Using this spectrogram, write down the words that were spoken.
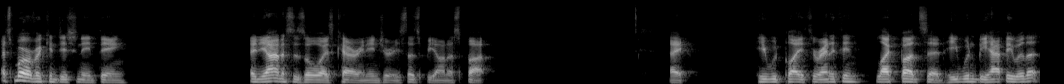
That's more of a conditioning thing. And Giannis is always carrying injuries, let's be honest. But hey, he would play through anything. Like Bud said, he wouldn't be happy with it.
